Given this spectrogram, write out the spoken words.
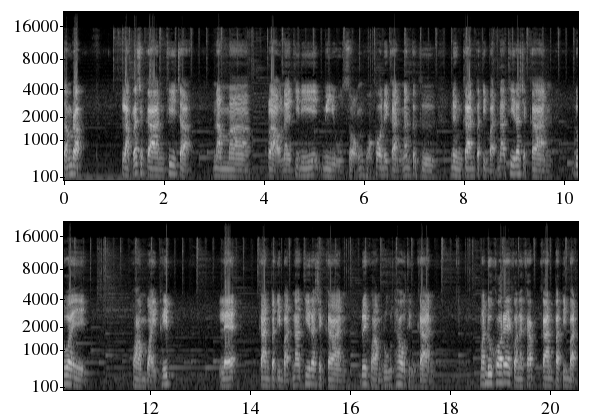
สำหรับหลักราชการที่จะนำมากล่าวในที่นี้มีอยู่ 2 หัวข้อด้วยกัน นั่นก็คือ 1. การปฏิบัติหน้าที่ราชการด้วยความไหวพริบ และการปฏิบัติหน้าที่ราชการ ด้วยความรู้เท่าถึงการ มาดูข้อแรกก่อนนะครับ การปฏิบัติ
